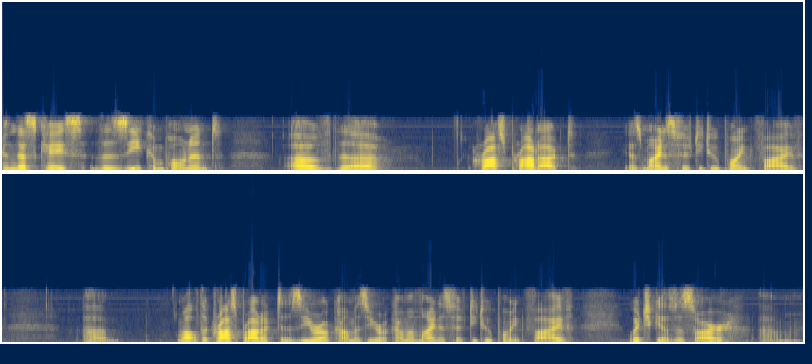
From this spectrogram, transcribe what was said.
in this case, the z component of the cross product is minus 52.5. Um, well, the cross product is 0, comma 0, comma minus 52.5, which gives us our um,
